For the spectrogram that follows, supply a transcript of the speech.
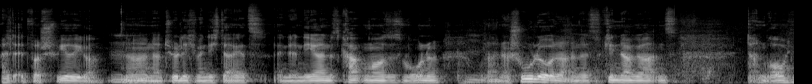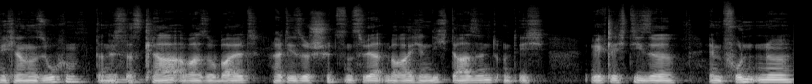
halt etwas schwieriger. Mhm. Ne? Natürlich, wenn ich da jetzt in der Nähe eines Krankenhauses wohne mhm. oder einer Schule oder eines Kindergartens, dann brauche ich nicht lange suchen, dann ist mhm. das klar. Aber sobald halt diese schützenswerten Bereiche nicht da sind und ich wirklich diese empfundene,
